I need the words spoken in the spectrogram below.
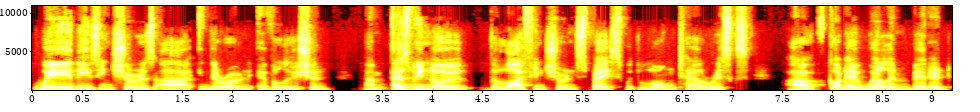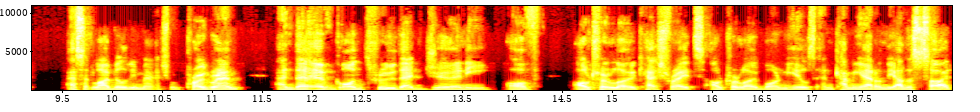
where these insurers are in their own evolution. Um, as we know, the life insurance space with long tail risks uh, got a well embedded asset liability management program. And they have gone through that journey of ultra low cash rates, ultra low bond yields and coming out on the other side.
